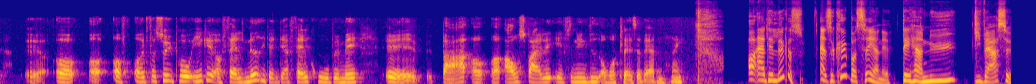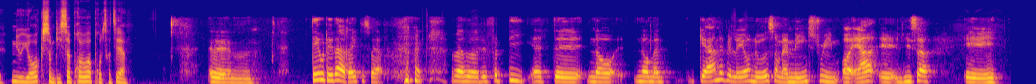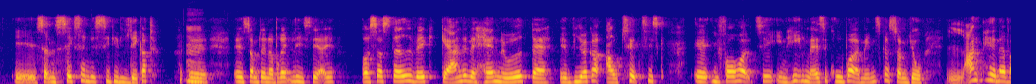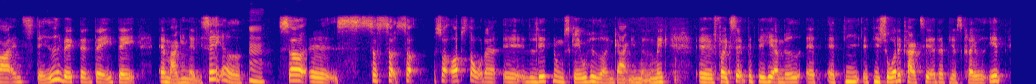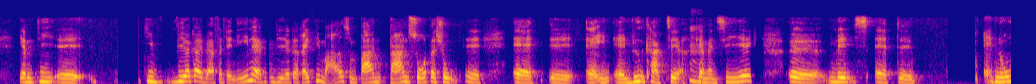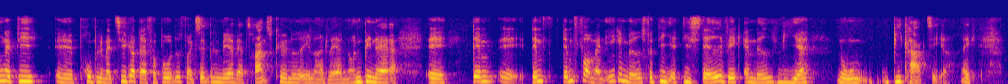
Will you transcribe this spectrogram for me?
øh, og, og, og, og et forsøg på ikke at falde ned i den der faldgruppe med øh, bare at, at afspejle et, sådan en hvid overklasseverden. Ikke? Og er det lykkes? Altså køber seerne det her nye, diverse New York, som de så prøver at portrættere? Øhm, det er jo det, der er rigtig svært. Hvad hedder det? Fordi at øh, når, når man gerne vil lave noget, som er mainstream og er øh, lige så øh, øh, sådan Sex and the City lækkert, mm. øh, øh, som den oprindelige serie, og så stadigvæk gerne vil have noget, der øh, virker autentisk øh, i forhold til en hel masse grupper af mennesker, som jo langt hen ad vejen stadigvæk den dag i dag er marginaliseret. Mm så, øh, så, så, så, så opstår der øh, lidt nogle skævheder en gang imellem. Ikke? Øh, for eksempel det her med, at, at, de, at de sorte karakterer, der bliver skrevet ind, jamen de, øh, de virker i hvert fald, den ene af dem virker rigtig meget som bare, bare en sort version øh, af, øh, af, en, af en hvid karakter, mm. kan man sige. Ikke? Øh, mens at, øh, at nogle af de øh, problematikker, der er forbundet for eksempel med at være transkønnet eller at være non-binær, øh, dem, øh, dem, dem får man ikke med, fordi at de stadigvæk er med via nogle bikarakterer. Ikke?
